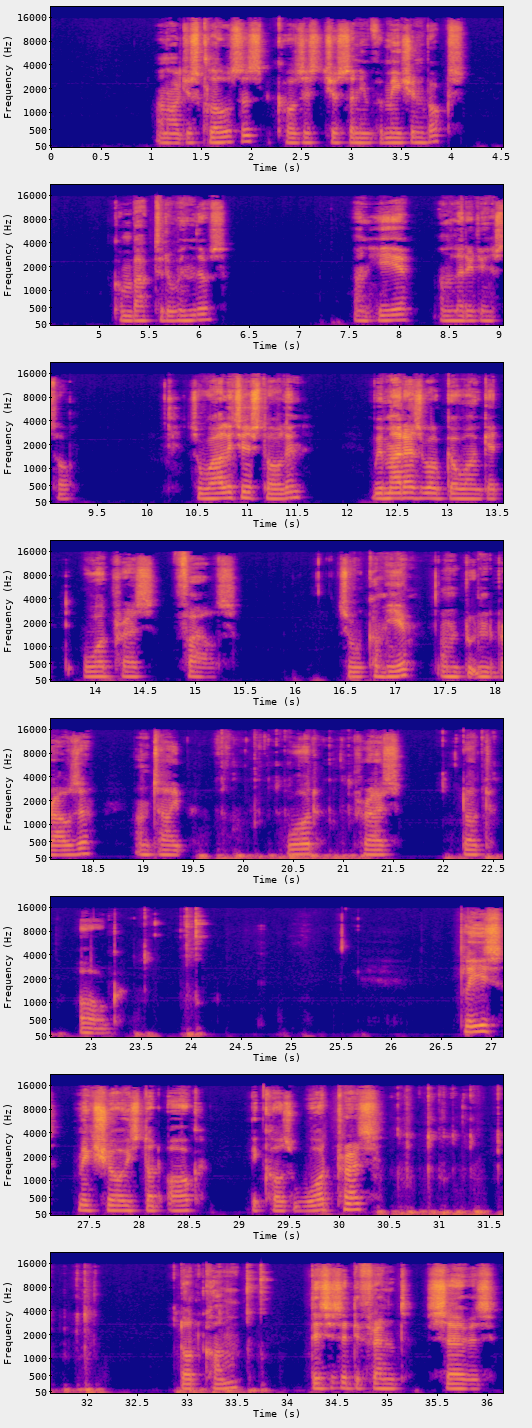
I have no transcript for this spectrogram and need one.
and I'll just close this because it's just an information box. Come back to the Windows and here and let it install. So while it's installing, we might as well go and get WordPress files. So we'll come here and put in the browser and type wordpress.org. Please make sure it's .org because WordPress.com this is a different service.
